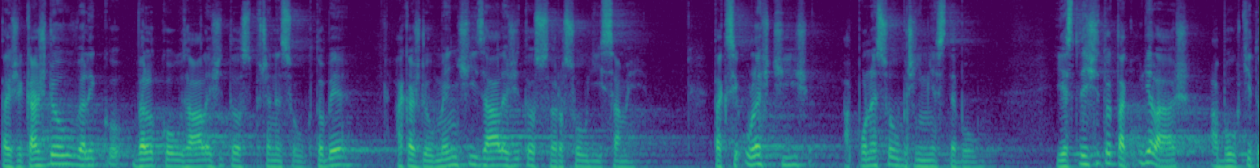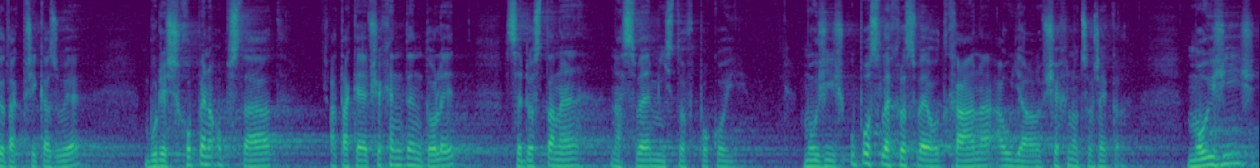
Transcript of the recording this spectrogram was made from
Takže každou velikou, velkou záležitost přenesou k tobě a každou menší záležitost rozsoudí sami. Tak si ulehčíš a ponesou břímě s tebou. Jestliže to tak uděláš a Bůh ti to tak přikazuje, budeš schopen obstát a také všechen tento lid se dostane na své místo v pokoji. Možíš uposlechl svého tchána a udělal všechno, co řekl. Mojžíš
